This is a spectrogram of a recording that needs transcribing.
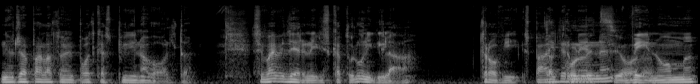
Ne ho già parlato nel podcast più di una volta. Se vai a vedere negli scatoloni di là, trovi Spider-Man. Venom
